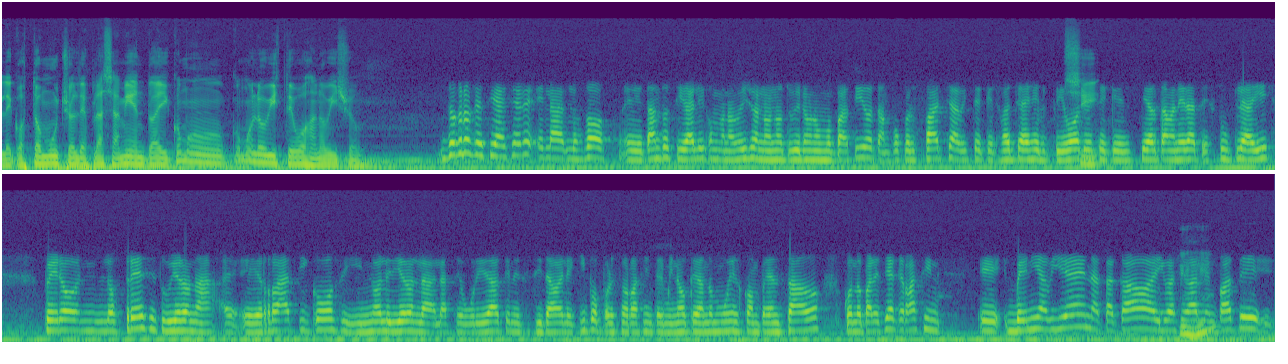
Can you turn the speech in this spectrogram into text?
le costó mucho el desplazamiento ahí. ¿Cómo, cómo lo viste vos a Novillo? Yo creo que sí, ayer eh, los dos, tanto Sigali como Novillo, no, no tuvieron un buen partido, tampoco el Facha, viste que el Facha es el pivote ese que en cierta manera te suple ahí pero los tres estuvieron ah, eh, erráticos y no le dieron la, seguridad que necesitaba el equipo, por eso Racing terminó quedando muy descompensado. Cuando parecía que Racing eh, venía bien, atacaba, iba a llegar al empate,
